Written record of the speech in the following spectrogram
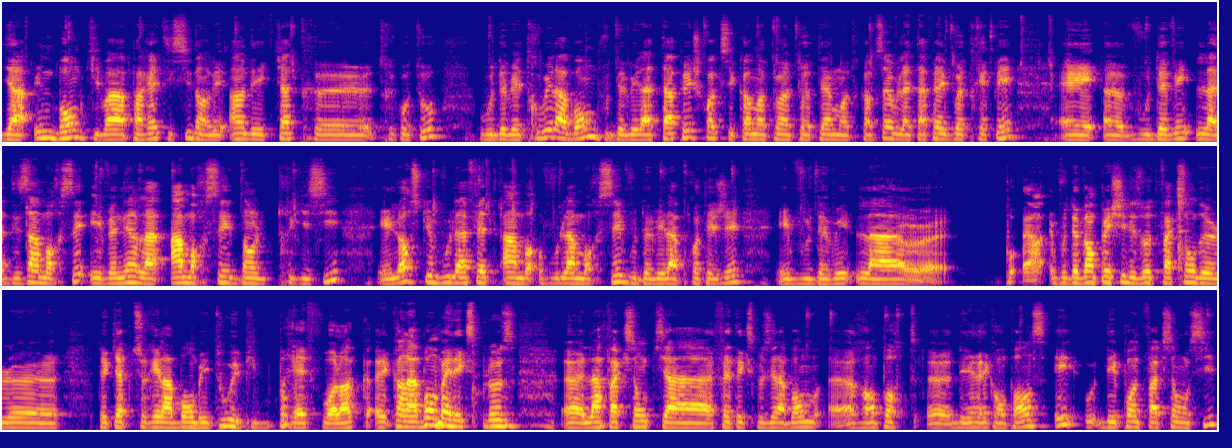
il y a une bombe qui va apparaître ici dans les un des quatre euh, trucs autour. Vous devez trouver la bombe, vous devez la taper. Je crois que c'est comme un peu un totem, un truc comme ça. Vous la tapez avec votre épée et euh, vous devez la désamorcer et venir la amorcer dans le truc ici. Et lorsque vous la faites, vous l'amorcez, vous devez la protéger et vous devez la... Euh, vous devez empêcher les autres factions de, capturer la bombe et tout. Et puis bref, voilà, quand la bombe elle explose, la faction qui a fait exploser la bombe remporte des récompenses et des points de faction aussi.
